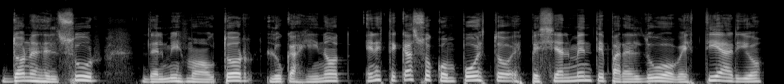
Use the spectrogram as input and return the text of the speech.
Dones del Sur del mismo autor, Lucas Guinot, en este caso compuesto especialmente para el dúo Bestiario,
